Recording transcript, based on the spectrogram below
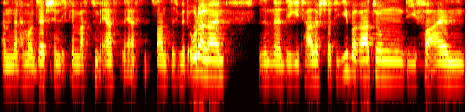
Ähm, dann haben wir uns selbstständig gemacht zum 1.1.20 mit Oderline wir sind eine digitale Strategieberatung, die vor allem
